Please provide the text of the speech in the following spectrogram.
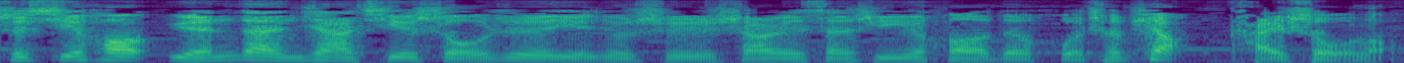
十七号元旦假期首日，也就是十二月三十一号的火车票开售了。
